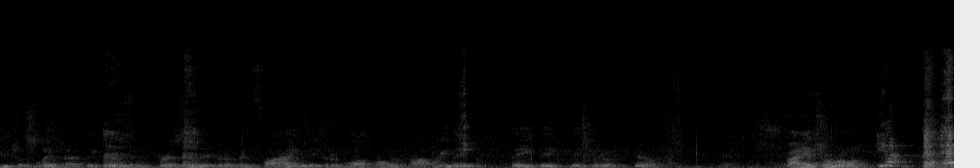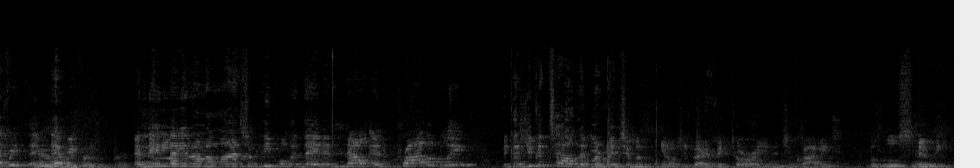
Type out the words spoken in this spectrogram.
future slave, I think they was in prison, they could have been fined, they could have lost all their property, they, they, they, they could have, you know, financial ruin. Yeah, e- everything, And in everything. prison. And they laid it on the lines for people that they didn't know, and probably, because you could tell that Maritcha was, you know, she's very Victorian, and she probably was a little snooty.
